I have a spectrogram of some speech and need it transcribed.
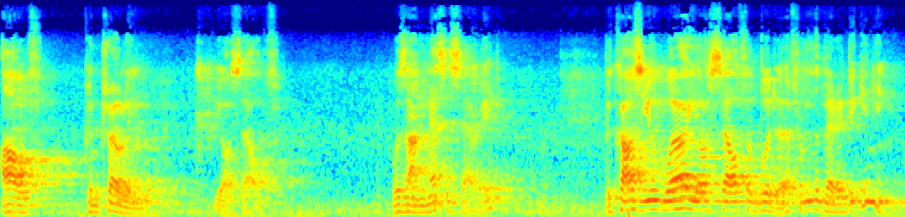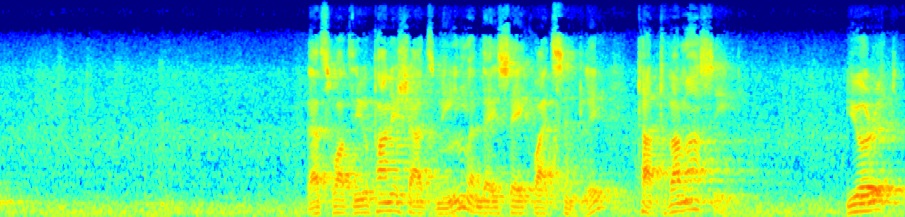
of controlling yourself was unnecessary because you were yourself a Buddha from the very beginning. That's what the Upanishads mean when they say quite simply, Tattvamasi. You're it.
